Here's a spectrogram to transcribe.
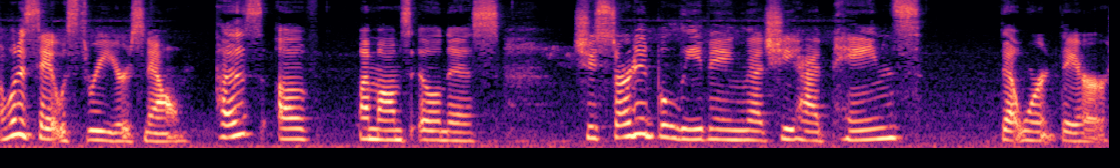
i want to say it was three years now. Because of my mom's illness she started believing that she had pains that weren't there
